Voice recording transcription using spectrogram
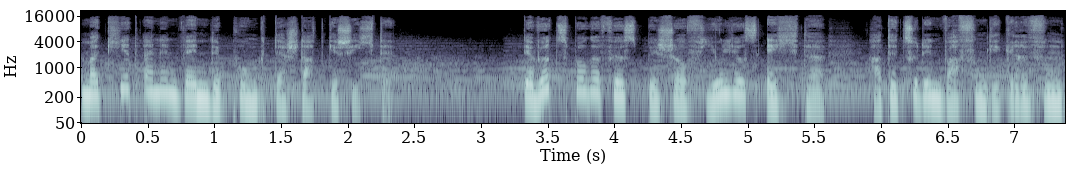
markiert einen Wendepunkt der Stadtgeschichte. Der Würzburger Fürstbischof Julius Echter hatte zu den Waffen gegriffen,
